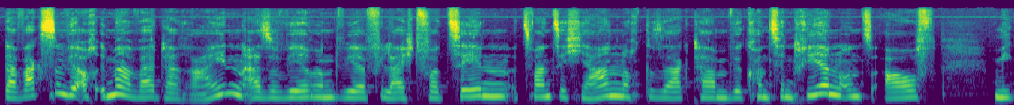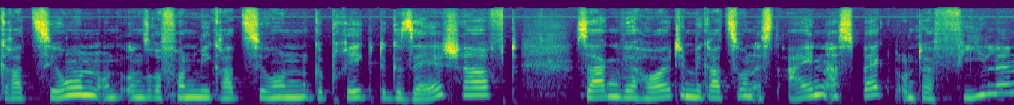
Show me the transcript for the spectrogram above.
da wachsen wir auch immer weiter rein. Also während wir vielleicht vor 10, 20 Jahren noch gesagt haben, wir konzentrieren uns auf Migration und unsere von Migration geprägte Gesellschaft, sagen wir heute, Migration ist ein Aspekt unter vielen.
